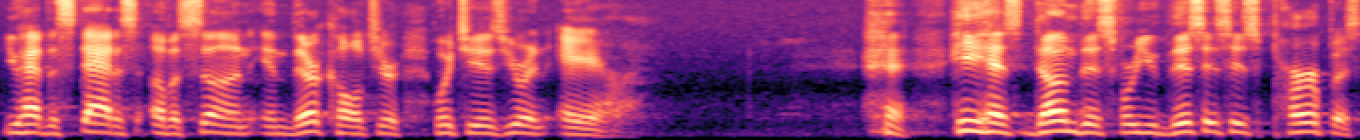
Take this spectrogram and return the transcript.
you have the status of a son in their culture, which is you're an heir. he has done this for you. This is his purpose.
